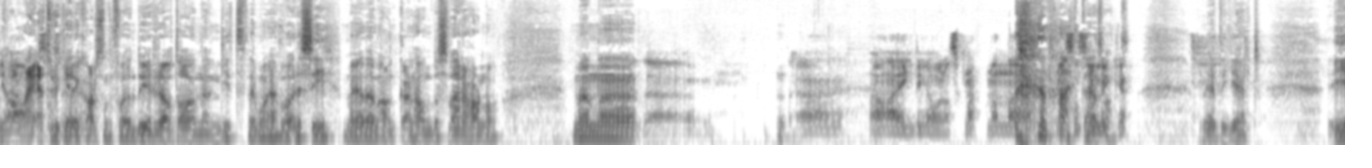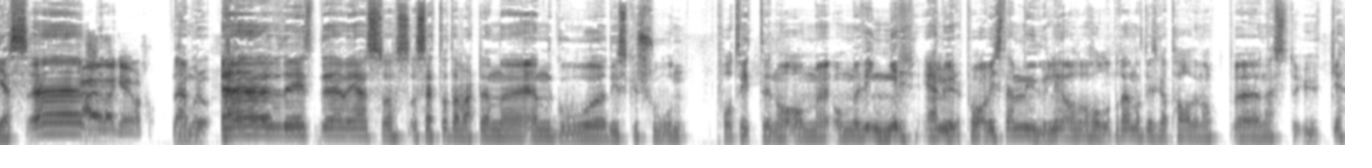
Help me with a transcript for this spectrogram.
Ja, Ja, nei, jeg tror ikke Erik. Karlsson får en dyrere avtale enn den, gitt. Det må jeg bare si, med den ankelen han dessverre har nå. Men uh, det er, det er, ja, egentlig Ingenting overrasker meg, men uh, mest det sannsynlig ikke. vet ikke helt. Yes. Uh, Nei, det er gøy, i hvert fall. Det er moro. Uh, det, det, jeg har sett at det har vært en, en god diskusjon på Twitter nå om, om vinger. Jeg lurer på, hvis det er mulig å holde på den, at vi skal ta den opp uh, neste uke.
